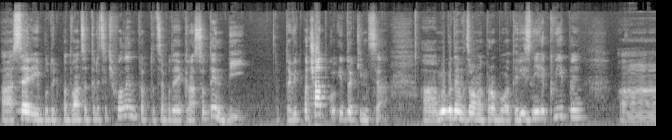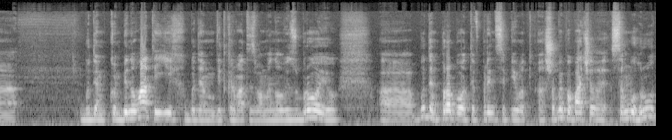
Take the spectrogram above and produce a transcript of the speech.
А, серії будуть по 20-30 хвилин, тобто це буде якраз один бій. Тобто від початку і до кінця. А, ми будемо з вами пробувати різні еквіпи. А, будемо комбінувати їх, будемо відкривати з вами нову зброю. Будемо пробувати, в принципі, от, щоб ви побачили саму гру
